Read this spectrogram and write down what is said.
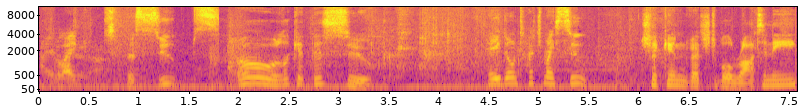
I like the soups. Oh, look at this soup. Hey, don't touch my soup. Chicken vegetable rotini,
